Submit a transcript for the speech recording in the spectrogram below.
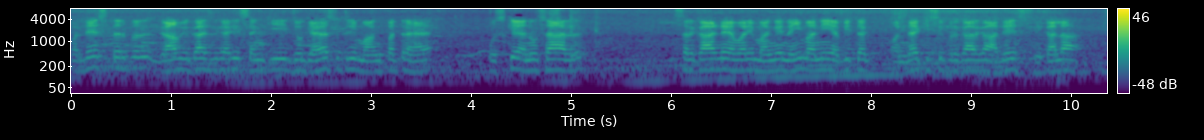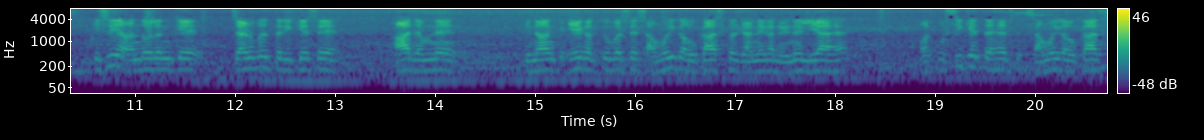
प्रदेश स्तर पर ग्राम विकास अधिकारी संघ की जो ग्यारह सूत्री मांग पत्र है, उसके अनुसार सरकार ने हमारी मांगे नहीं मानी, अभी तक और न किसी प्रकार का आदेश निकाला। इसी आंदोलन के चरणबद्ध तरीके से आज हमने दिनांक एक अक्टूबर से सामूहिक अवकाश पर जाने का निर्णय लिया है और उसी के तहत सामूहिक अवकाश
